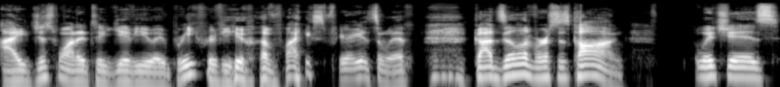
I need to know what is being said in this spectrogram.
I just wanted to give you a brief review of my experience with Godzilla vs. Kong, which is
